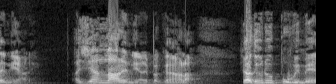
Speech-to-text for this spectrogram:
တဲ့နေရာတွေအရန်လှတဲ့နေရာတွေပကံဟလာရာသီဥတုပူပေမဲ့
